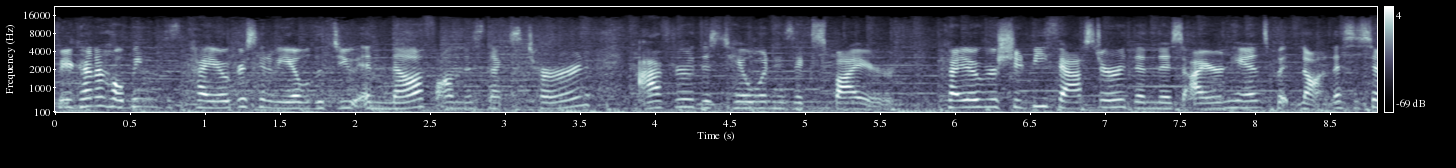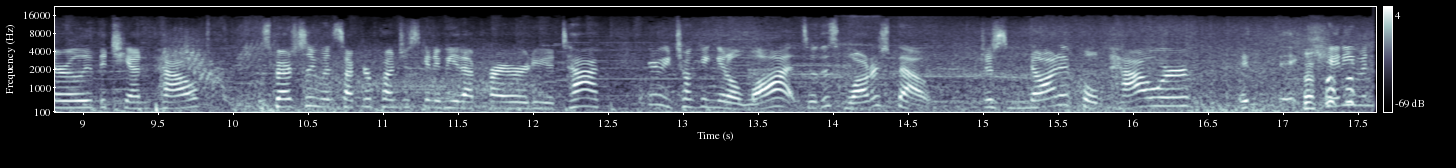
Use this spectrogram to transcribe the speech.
but you're kind of hoping that this Kyogre is going to be able to do enough on this next turn after this Tailwind has expired. Kyogre should be faster than this Iron Hands, but not necessarily the Chien-Pao, especially when Sucker Punch is going to be that priority attack. You're going to be chunking it a lot, so this Water Spout just not at full power. It, it can't even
